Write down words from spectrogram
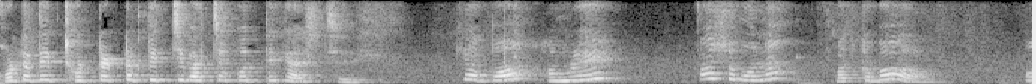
হঠাৎ এই ছোট্ট একটা পিচ্ছি বাচ্চা থেকে আসছে? কি আব্বা, আমরা? আসব বোনা, ভাত খাব? ও,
